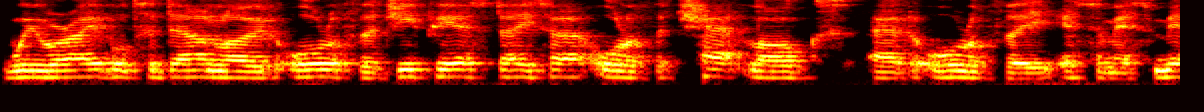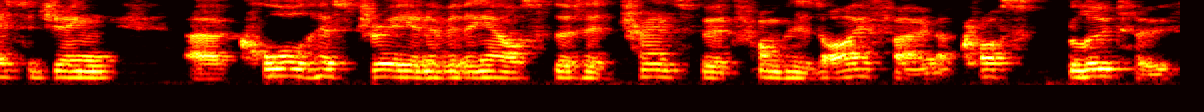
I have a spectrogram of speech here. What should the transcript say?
we were able to download all of the GPS data, all of the chat logs, and all of the SMS messaging uh, call history and everything else that had transferred from his iPhone across Bluetooth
